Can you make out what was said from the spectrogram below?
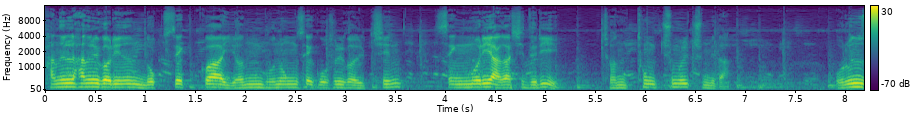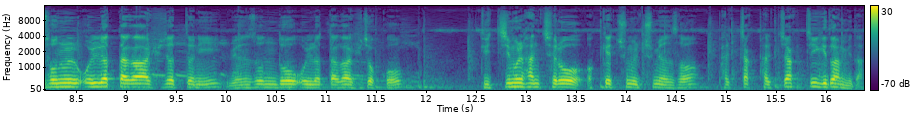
하늘하늘거리는 녹색과 연분홍색 옷을 걸친 생머리 아가씨들이 전통춤을 춥니다. 오른손을 올렸다가 휘젓더니 왼손도 올렸다가 휘젓고 뒷짐을 한 채로 어깨춤을 추면서 팔짝팔짝 뛰기도 합니다.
